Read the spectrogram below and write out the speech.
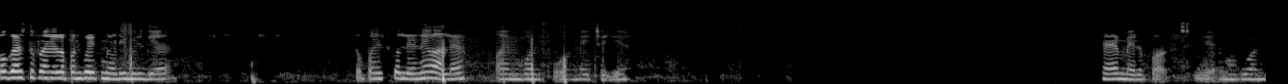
तो गैस तो फाइनल अपन को एक मेडी मिल गया है। तो अपन इसको लेने वाले हैं एम वन फोर नहीं चाहिए। है मेरे पास, ये वन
